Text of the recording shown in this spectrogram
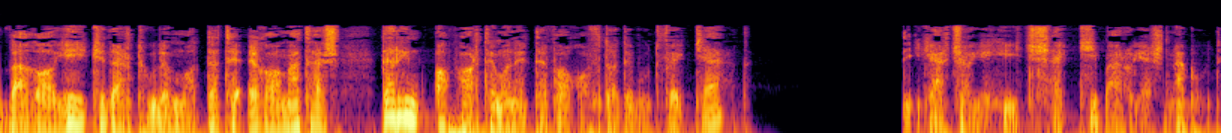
وقایعی که در طول مدت اقامتش در این آپارتمان اتفاق افتاده بود فکر کرد دیگر جای هیچ شکی برایش نبود.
